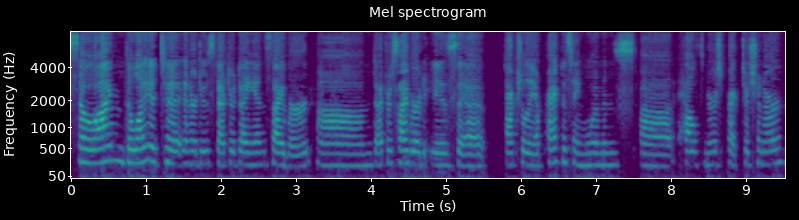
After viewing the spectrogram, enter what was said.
So I'm delighted to introduce Dr. Diane Seibert. Um, Dr. Seibert is a, actually a practicing women's uh, health nurse practitioner,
